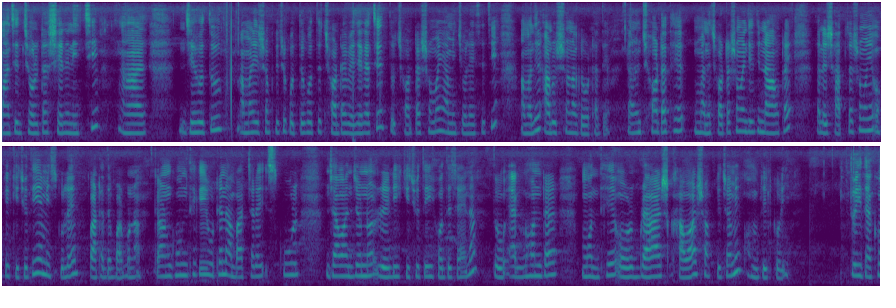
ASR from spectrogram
মাছের ঝোলটা সেরে নিচ্ছি। আর যেহেতু আমার এসব কিছু করতে করতে ছটা বেজে গেছে, তো ছটার সময় আমি চলে এসেছি আমাদের আরুষণাকে ওঠাতে। কারণ ছটাতে মানে ছটার সময় যদি না ওঠায়, তাহলে সাতটার সময় ওকে কিছুতেই আমি স্কুলে পাঠাতে পারব না। কারণ ঘুম থেকেই উঠে না, বাচ্চারা স্কুল যাওয়ার জন্য রেডি কিছুতেই হতে চায় না। তো এক ঘণ্টার মধ্যে ওর ব্রাশ খাওয়া সব কিছু আমি কমপ্লিট করি। তো এই দেখো,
